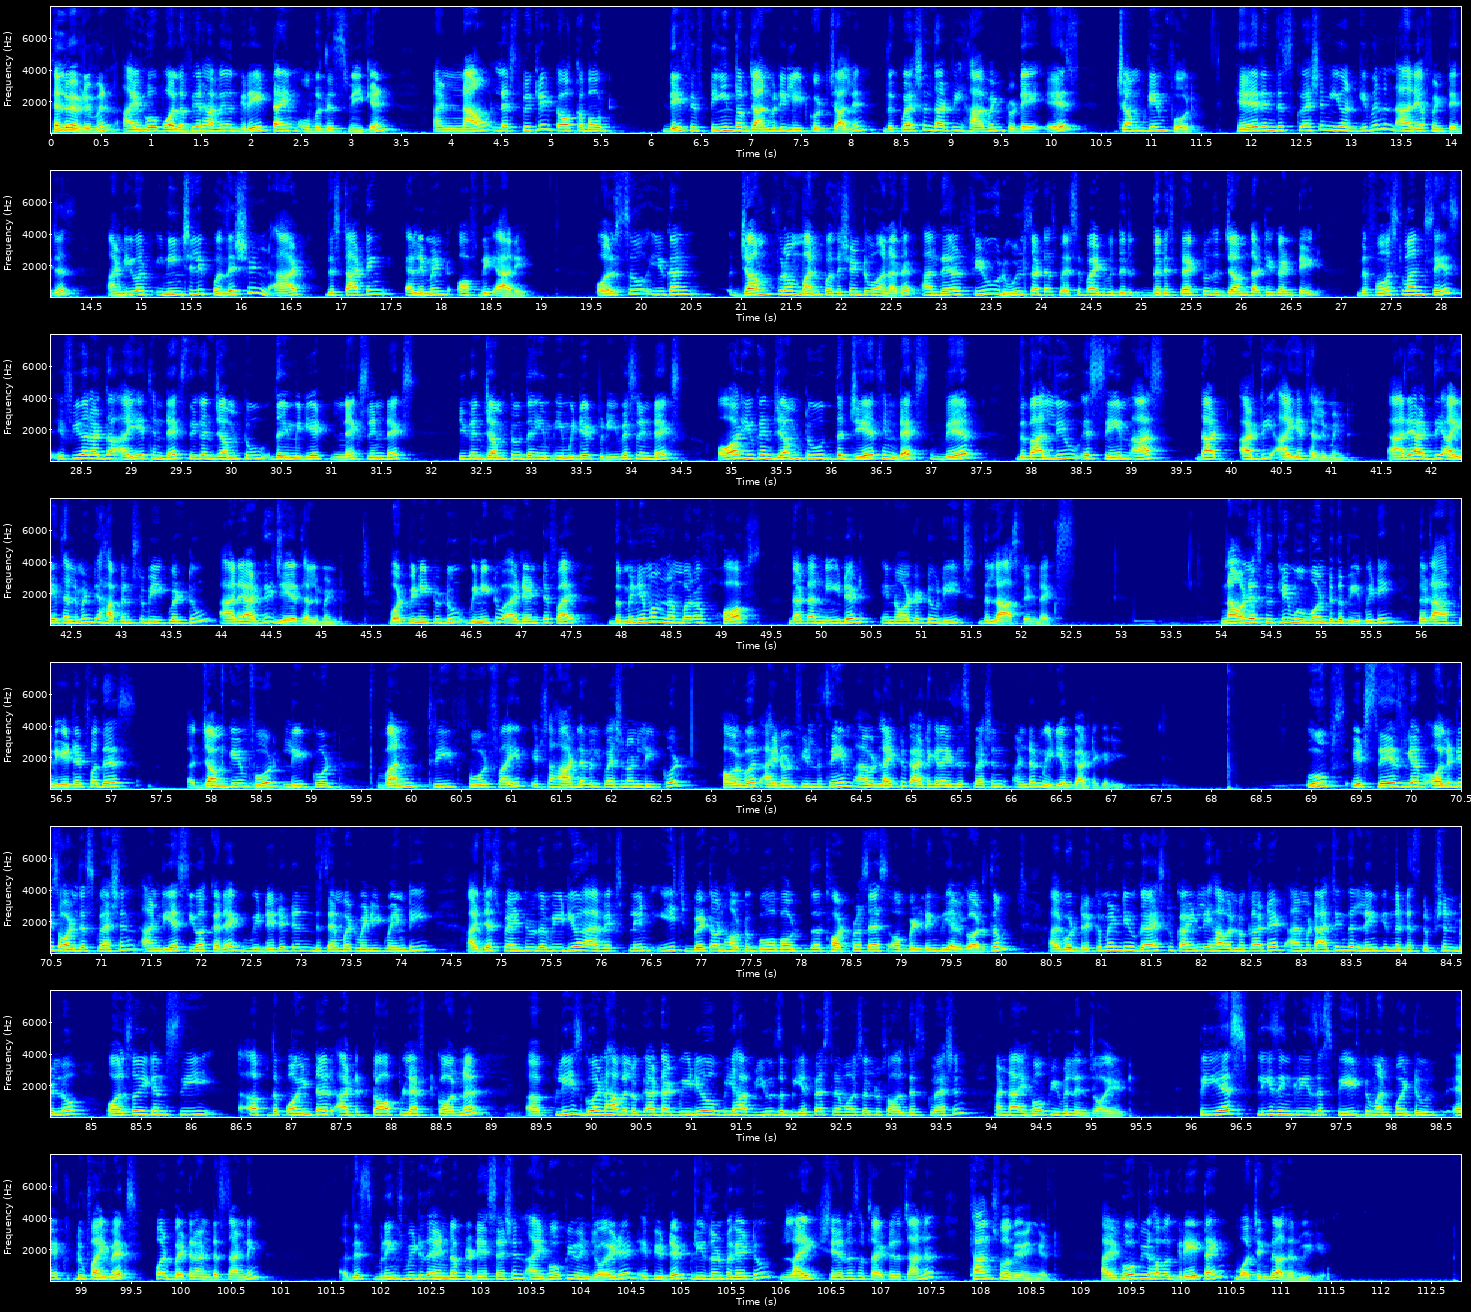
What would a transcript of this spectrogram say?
Hello everyone, I hope all of you are having a great time over this weekend. And now let's quickly talk about day 15th of January LeetCode Challenge. The question that we have in today is Jump Game 4. Here in this question, you are given an array of integers and you are initially positioned at the starting element of the array. Also, you can jump from one position to another and there are few rules that are specified with the, the respect to the jump that you can take. The first one says if you are at the ith index, you can jump to the immediate next index. You can jump to the immediate previous index. Or you can jump to the jth index where the value is same as that at the ith element. Array at the ith element happens to be equal to array at the jth element. What we need to do we need to identify the minimum number of hops that are needed in order to reach the last index now let's quickly move on to the ppt that i have created for this a jump game 4 lead LeetCode 1345 it's a hard level question on LeetCode However, I don't feel the same. I would like to categorize this question under medium category. Oops, it says we have already solved this question and yes, you are correct. We did it in December 2020. I just went through the video. I've explained each bit on how to go about the thought process of building the algorithm. I would recommend you guys to kindly have a look at it. I'm attaching the link in the description below. Also, you can see up the pointer at the top left corner uh, please go and have a look at that video. We have used the BFS traversal to solve this question and I hope you will enjoy it. PS, please increase the speed to 1.2x to 5x for better understanding. Uh, this brings me to the end of today's session. I hope you enjoyed it. If you did, please don't forget to like, share and subscribe to the channel. Thanks for viewing it. I hope you have a great time watching the other video.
